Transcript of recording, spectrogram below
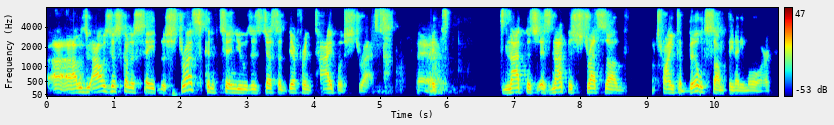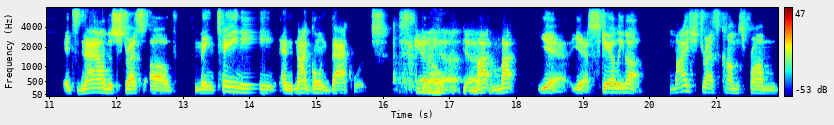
I I was I was just going to say the stress continues. It's just a different type of stress. Man. It's, it's not the it's not the stress of trying to build something anymore. It's now the stress of maintaining and not going backwards. Scaling know, up. Yeah. My my yeah yeah scaling up. My stress comes from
